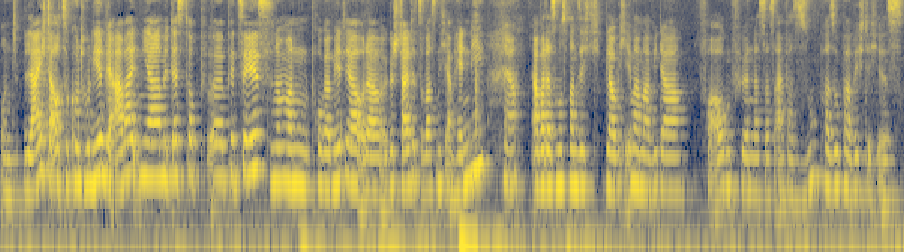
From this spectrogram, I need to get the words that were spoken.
und leichter auch zu kontrollieren. Wir arbeiten ja mit Desktop-PCs. Ne? Man programmiert ja oder gestaltet sowas nicht am Handy. Ja. Aber das muss man sich, glaube ich, immer mal wieder vor Augen führen, dass das einfach super, super wichtig ist,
